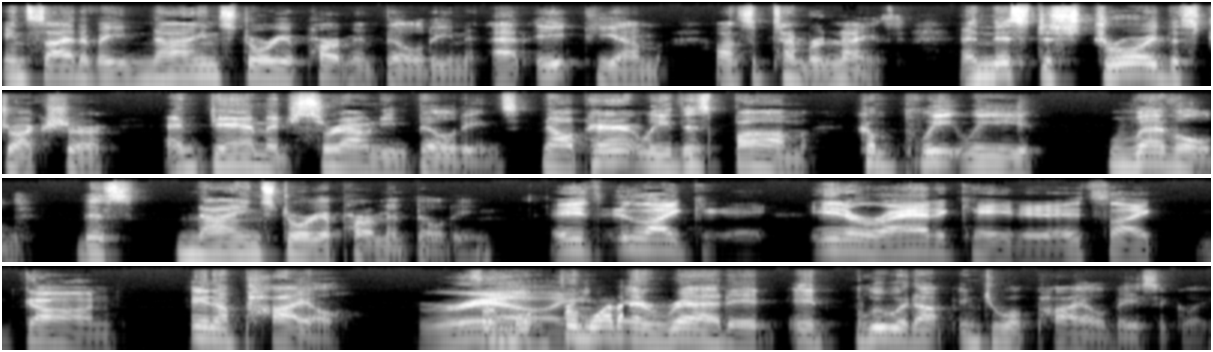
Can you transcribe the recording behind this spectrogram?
inside of a nine story apartment building at 8 p.m. on September 9th. And this destroyed the structure and damaged surrounding buildings. Now, apparently, this bomb completely leveled this nine story apartment building It, it like it eradicated it. It's like gone. in a pile. Really? From, from what I read, it, it blew it up into a pile, basically.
